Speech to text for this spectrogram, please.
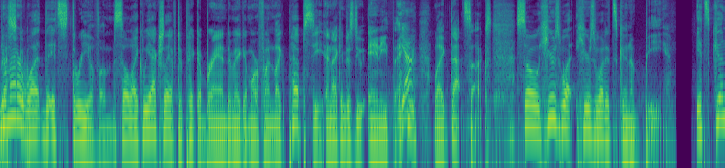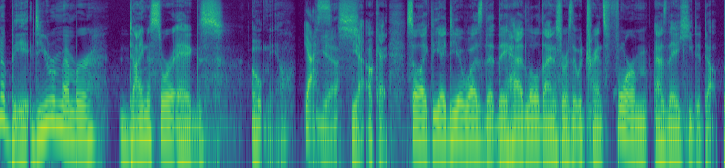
no matter what, it's three of them. So like, we actually have to pick a brand to make it more fun, like Pepsi, and I can just do anything. Yeah. like that sucks. So here's what here's what it's gonna be. It's gonna be. Do you remember dinosaur eggs oatmeal? Yes. yes. Yeah, okay. So like the idea was that they had little dinosaurs that would transform as they heated up.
